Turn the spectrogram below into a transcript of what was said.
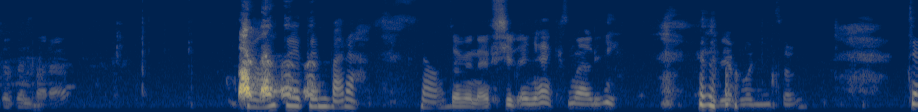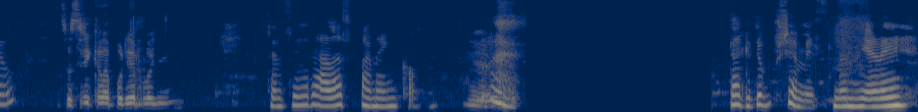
To je ten barák? no, to je ten barák. No, To mi nepřijde nějak malý. Pod jabloní, co? to Co jsi říkala pod jabloní? jsem si hrála s panenkou. Tak dobře, my jsme měli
